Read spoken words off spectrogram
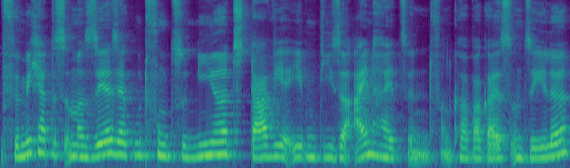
Für mich hat es immer sehr, sehr gut funktioniert, da wir eben diese Einheit sind von Körper, Geist und Seele,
